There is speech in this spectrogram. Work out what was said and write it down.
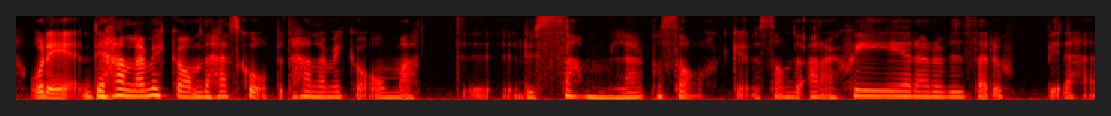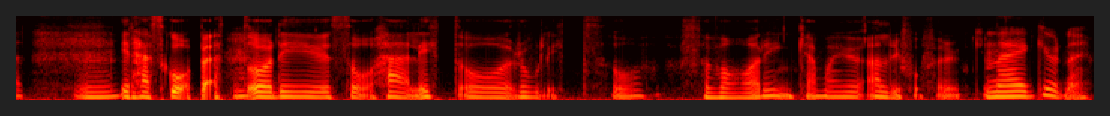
och det, det handlar mycket om det här skåpet, det handlar mycket om att eh, du samlar på saker som du arrangerar och visar upp i det här. Mm. i det här skåpet. Och det är ju så härligt och roligt. Och förvaring kan man ju aldrig få för. Nej, gud nej.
